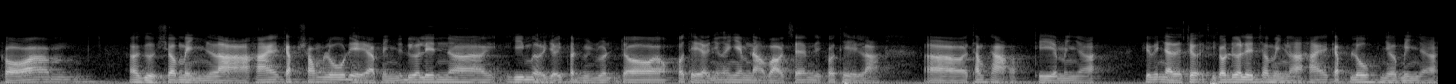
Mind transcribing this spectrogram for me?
có à, gửi cho mình là hai cặp song lô để mình đưa lên ờ, uh, ghim ở dưới phần bình luận cho có thể là những anh em nào vào xem thì có thể là uh, tham khảo. Thì mình uh, phía bên nhà tài trợ thì có đưa lên cho mình là hai cặp lô nhờ mình uh,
